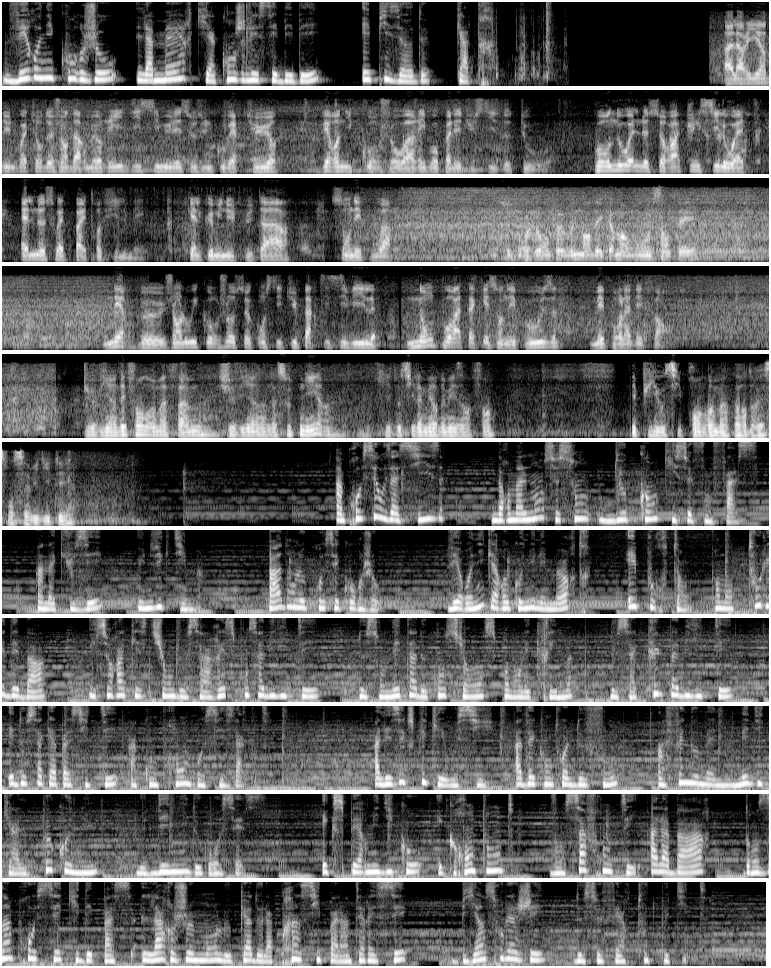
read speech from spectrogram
Véronique Courgeot, la mère qui a congelé ses bébés, épisode 4. À l'arrière d'une voiture de gendarmerie, dissimulée sous une couverture, Véronique Courgeot arrive au palais de justice de Tours. Pour nous, elle ne sera qu'une silhouette. Elle ne souhaite pas être filmée. Quelques minutes plus tard, son époux arrive. Monsieur Courgeot, on peut vous demander comment vous vous sentez? Nerveux, Jean-Louis Courgeot se constitue partie civile, non pour attaquer son épouse, mais pour la défendre. Je viens défendre ma femme, je viens la soutenir, qui est aussi la mère de mes enfants, et puis aussi prendre ma part de responsabilité. Un procès aux assises, normalement ce sont deux camps qui se font face. Un accusé, une victime. Pas dans le procès Courgeot. Véronique a reconnu les meurtres et pourtant, pendant tous les débats, il sera question de sa responsabilité, de son état de conscience pendant les crimes, de sa culpabilité et de sa capacité à comprendre ses actes. À les expliquer aussi, avec en toile de fond, un phénomène médical peu connu, le déni de grossesse. Experts médicaux et grands pontes vont s'affronter à la barre dans un procès qui dépasse largement le cas de la principale intéressée, bien soulagée de se faire toute petite.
